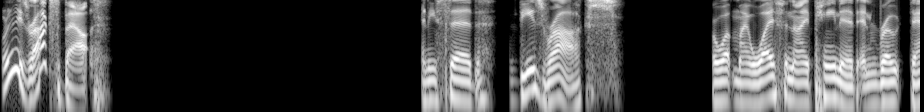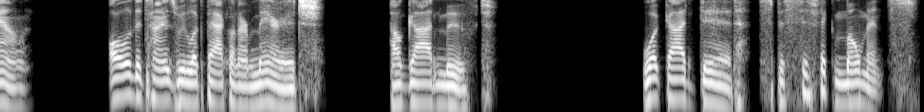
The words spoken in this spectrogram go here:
what are these rocks about? And he said, These rocks are what my wife and I painted and wrote down all of the times we look back on our marriage how God moved, what God did, specific moments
